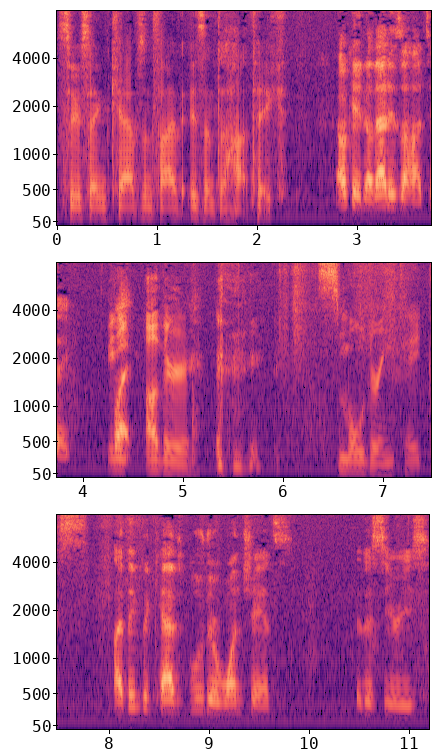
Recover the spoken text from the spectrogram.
So you're saying Cavs in five isn't a hot take? Okay, no, that is a hot take. Any But- other smoldering takes? I think the Cavs blew their one chance in this series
